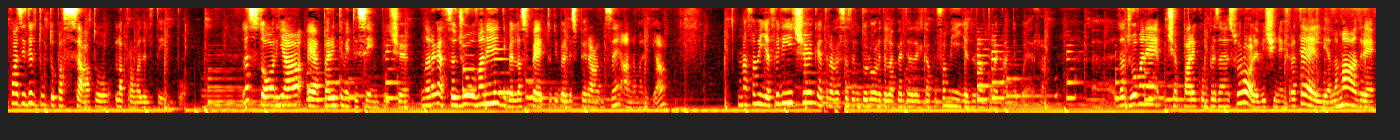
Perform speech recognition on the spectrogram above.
quasi del tutto passato la prova del tempo. La storia è apparentemente semplice. Una ragazza giovane, di bell'aspetto, di belle speranze, Anna Maria, una famiglia felice che ha attraversato il dolore della perdita del capofamiglia durante la Grande Guerra. Eh, la giovane ci appare compresa nel suo ruolo, è vicina ai fratelli, alla madre,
